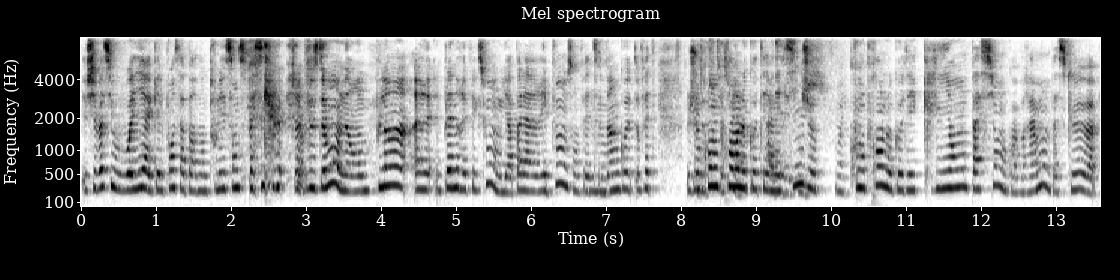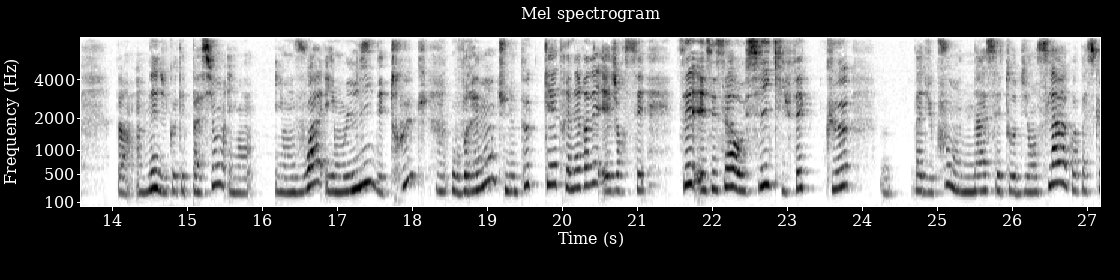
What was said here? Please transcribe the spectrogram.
Je sais pas si vous voyez à quel point ça part dans tous les sens parce que justement, on est en plein, euh, pleine réflexion où il n'y a pas la réponse en fait. D'un côté, en fait, je comprends le côté médecine, je comprends le côté client-patient, quoi, vraiment, parce que euh, ben, on est du côté patient et on, et on voit et on lit des trucs où vraiment tu ne peux qu'être énervé. Et genre, c'est. Et c'est ça aussi qui fait que bah du coup on a cette audience là quoi parce que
